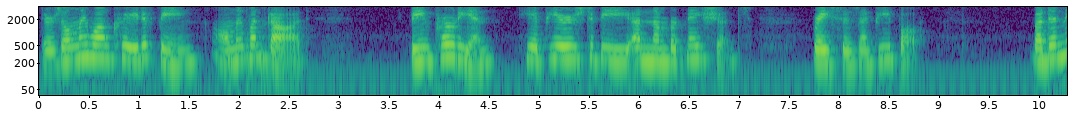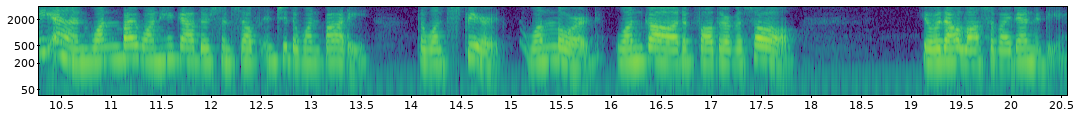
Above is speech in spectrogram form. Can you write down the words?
There is only one creative being, only one God. Being protean, he appears to be unnumbered nations, races, and people. But in the end, one by one, he gathers himself into the one body, the one Spirit, one Lord, one God and Father of us all, yet without loss of identity.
